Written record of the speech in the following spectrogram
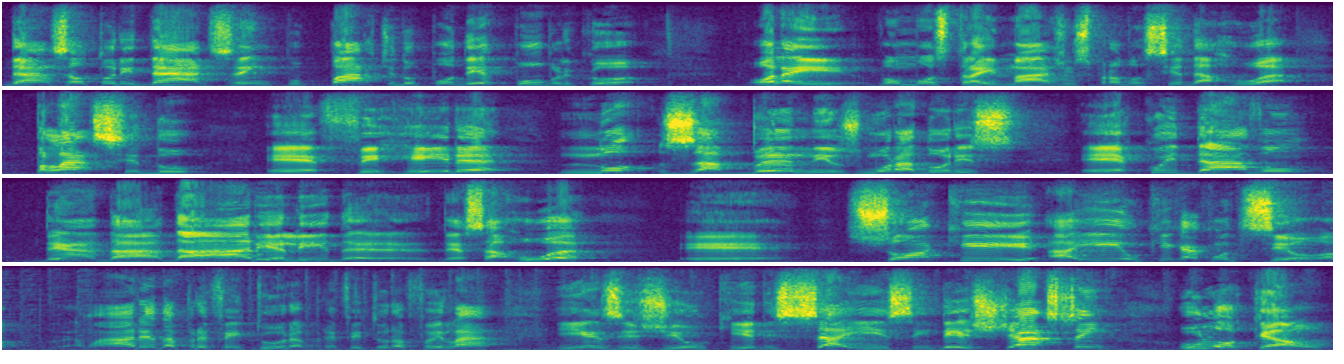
das autoridades, hein? Por parte do poder público. Olha aí, vamos mostrar imagens para você da rua Plácido é, Ferreira, no Zabane. Os moradores é, cuidavam de, da, da área ali, de, dessa rua, é, só que aí o que, que aconteceu? É uma área da prefeitura. A prefeitura foi lá e exigiu que eles saíssem, deixassem o local.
